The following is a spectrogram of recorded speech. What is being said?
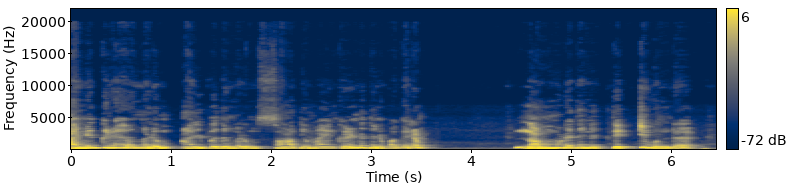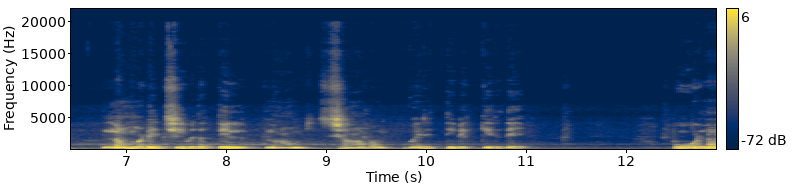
അനുഗ്രഹങ്ങളും അത്ഭുതങ്ങളും സാധ്യമാക്കേണ്ടതിനു പകരം നമ്മുടെ തന്നെ തെറ്റുകൊണ്ട് നമ്മുടെ ജീവിതത്തിൽ നാം ശാപം വരുത്തി വെക്കരുതേ. പൂർണ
